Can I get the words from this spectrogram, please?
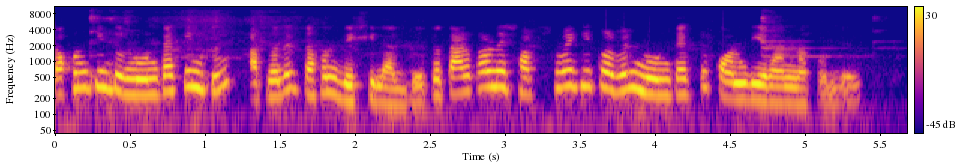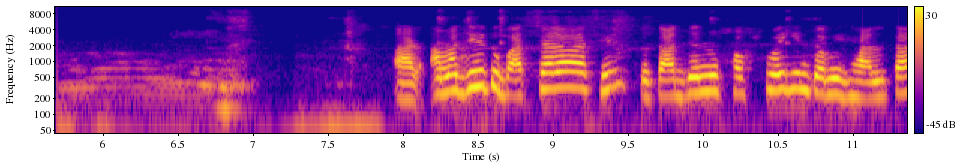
তখন কিন্তু নুনটা কিন্তু আপনাদের তখন বেশি লাগবে। তো তার কারণে সবসময় কি করবেন, নুনটা একটু কম দিয়ে রান্না করবেন। আর আমার যেহেতু বাচ্চারা আছে, তো তার জন্য সবসময় কিন্তু আমি ঝালটা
